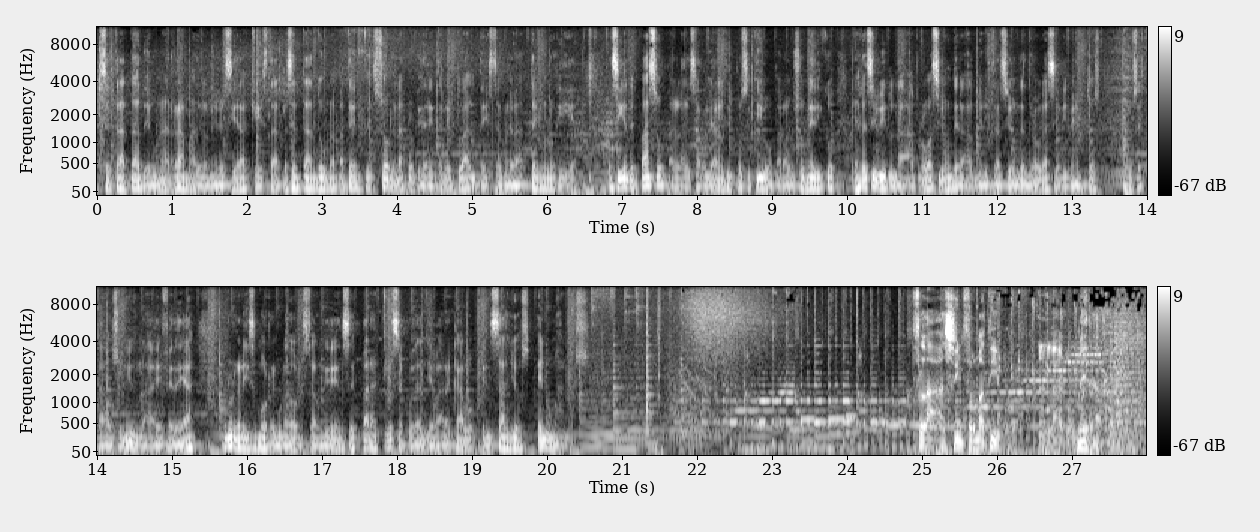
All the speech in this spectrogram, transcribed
Se trata de una rama de la universidad que está presentando una patente sobre la propiedad intelectual de esta nueva tecnología. El siguiente paso para desarrollar el dispositivo para uso médico es recibir la aprobación de la Administración de Drogas y Alimentos de los Estados Unidos, la FDA, un organismo regulador estadounidense, para que se puedan llevar a cabo ensayos en humanos. Flash informativo, La Gomera.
